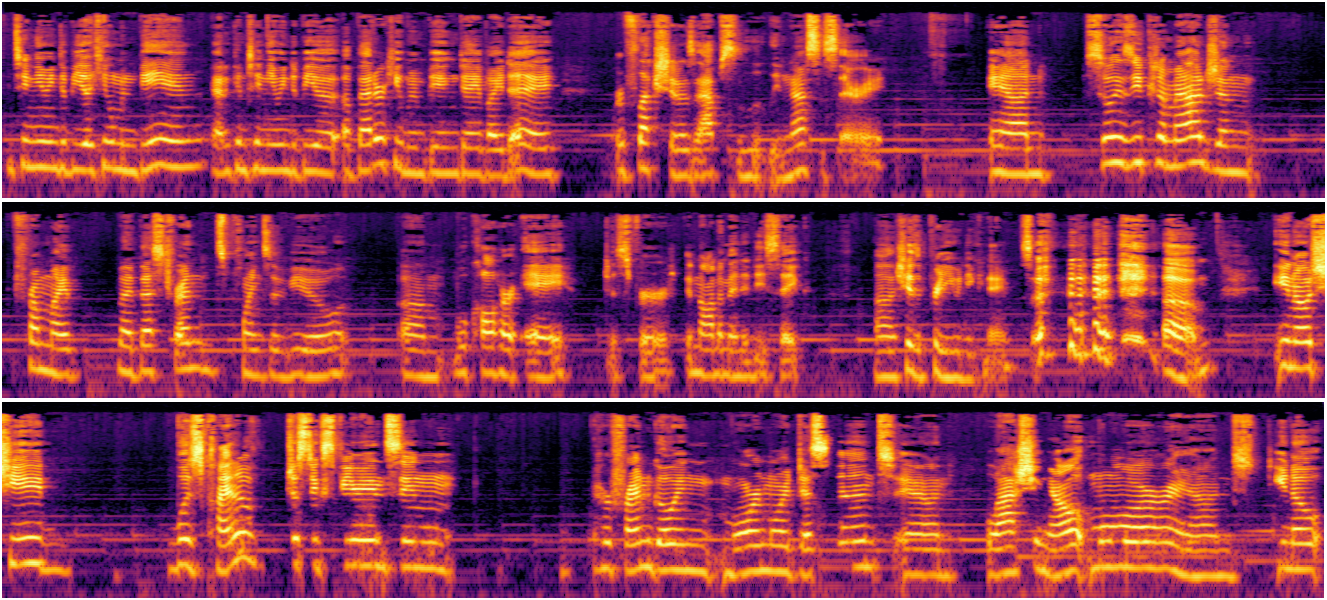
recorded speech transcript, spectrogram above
continuing to be a human being and continuing to be a, a better human being day by day, reflection is absolutely necessary. And so, as you can imagine, from my my best friend's points of view, um, we'll call her A just for anonymity's sake. Uh, she has a pretty unique name, so um, you know she was kind of just experiencing her friend going more and more distant and lashing out more and you know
